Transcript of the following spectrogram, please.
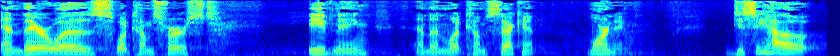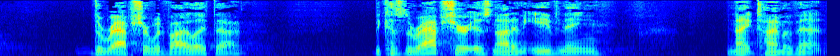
And there was, what comes first? Evening. And then what comes second? Morning. Do you see how the rapture would violate that? Because the rapture is not an evening, nighttime event.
